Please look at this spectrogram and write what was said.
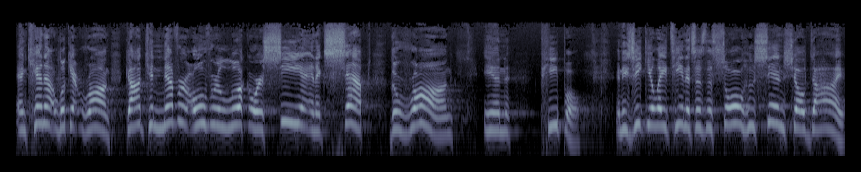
and cannot look at wrong. God can never overlook or see and accept the wrong in people. In Ezekiel 18, it says, The soul who sins shall die.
